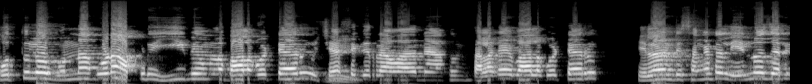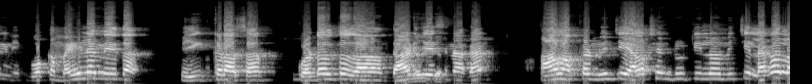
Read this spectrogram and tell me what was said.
పొత్తులో ఉన్నా కూడా అప్పుడు ఈవీఎంల బాల కొట్టారు శేషగిరి అనే అతను తలకాయ బాల కొట్టారు. ఇలాంటి సంఘటనలు ఎన్నో జరిగినాయి. ఒక మహిళ మీద ఇక్కడ సార్ గొడ్డలతో దాడి దొరికారు. చేసినా కానీ ఆమె అక్కడి నుంచి ఎలక్షన్ డ్యూటీలో నుంచి లెగల.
